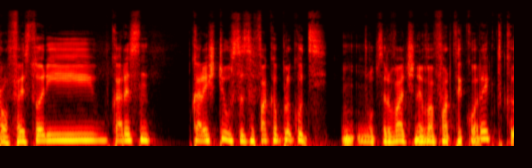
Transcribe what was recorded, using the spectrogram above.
profesorii care sunt care știu să se facă plăcuți. Observa cineva foarte corect că,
